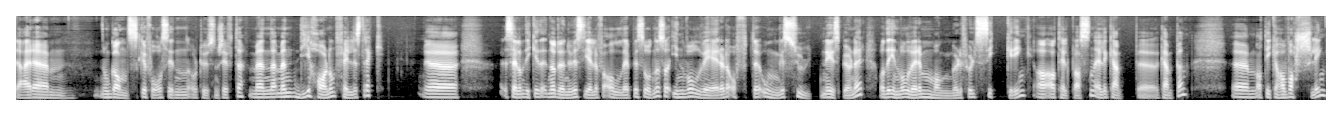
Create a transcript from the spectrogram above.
det er um, noen ganske få siden årtusenskiftet, men, men de har noen fellestrekk. Eh, selv om det ikke nødvendigvis gjelder for alle episodene, så involverer det ofte unge, sultne isbjørner, og det involverer mangelfull sikring av, av teltplassen eller camp, eh, campen. Eh, At de ikke har varsling.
